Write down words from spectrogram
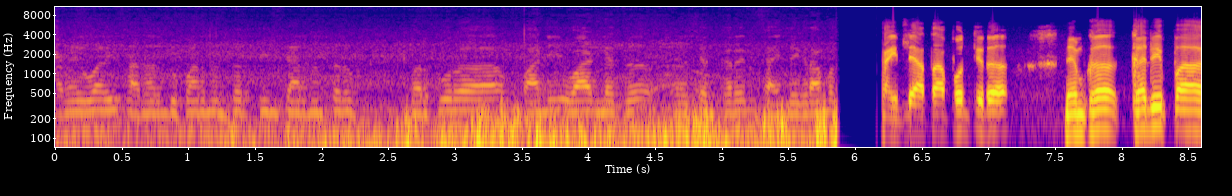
रविवारी साधारण दुपारनंतर तीन चार नंतर भरपूर पाणी वाढल्याचं शेतकऱ्यांनी सांगितले ग्राम सांगितले आता आपण तिथं नेमकं कधी प-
